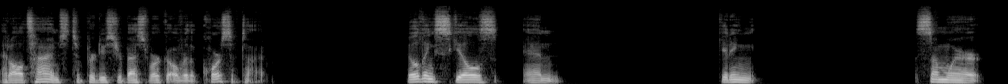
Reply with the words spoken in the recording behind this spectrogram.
at all times to produce your best work over the course of time. Building skills and getting somewhere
